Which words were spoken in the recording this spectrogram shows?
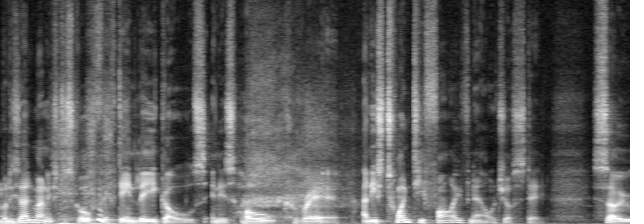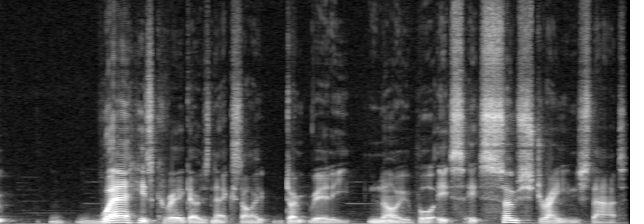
but he's mm. only managed to score 15 league goals in his whole career, and he's 25 now, Justin. So where his career goes next, I don't really know, but it's it's so strange that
